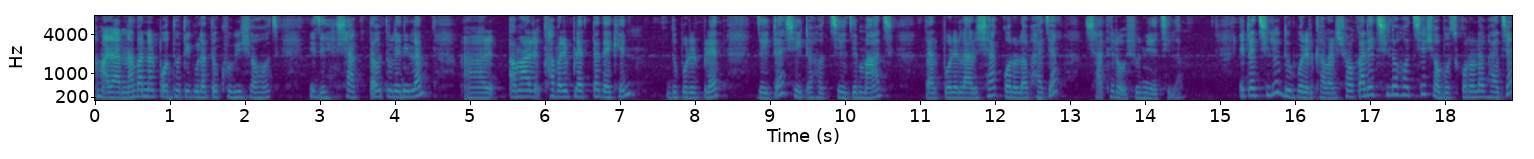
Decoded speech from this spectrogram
আমার রান্না বান্নার পদ্ধতিগুলো তো খুবই সহজ। এই যে শাকটাও তুলে নিলাম। আর আমার খাবারের প্লেটটা দেখেন, দুপুরের প্লেট যেটা সেইটা হচ্ছে যে মাছ, তারপরে লাল শাক, করলা ভাজা, সাথে রসুন নিয়েছিলাম। এটা ছিল দুপুরের খাবার। সকালে ছিল হচ্ছে সবুজ করলা ভাজা,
